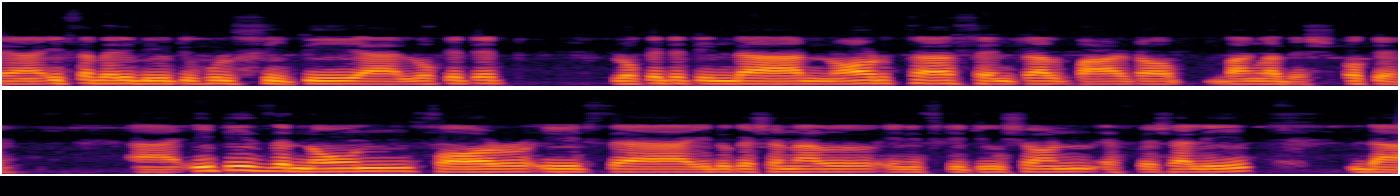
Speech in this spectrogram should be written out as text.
uh, it's a very beautiful city uh, located located in the north uh, central part of Bangladesh. Okay. Uh, it is known for its uh, educational institution, especially the,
